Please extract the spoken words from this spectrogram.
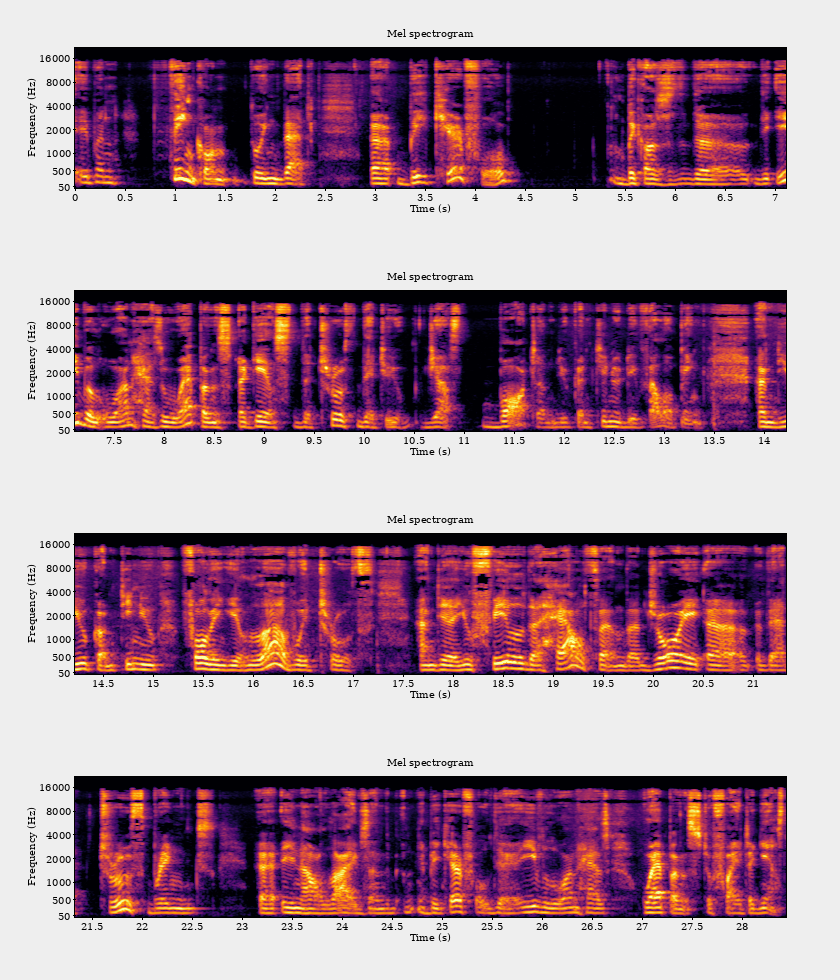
even think on doing that. Uh, be careful because the the evil one has weapons against the truth that you just bought and you continue developing and you continue falling in love with truth. And uh, you feel the health and the joy uh, that truth brings uh, in our lives and be careful the evil one has weapons to fight against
